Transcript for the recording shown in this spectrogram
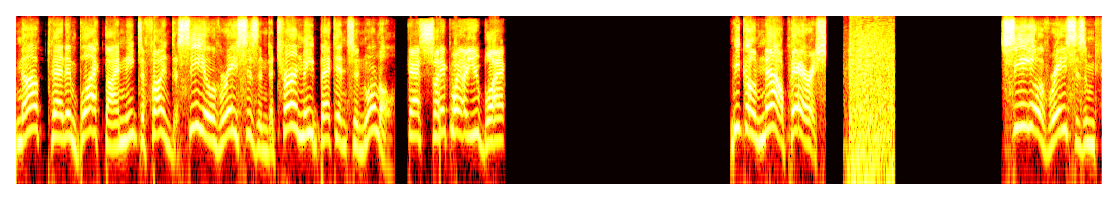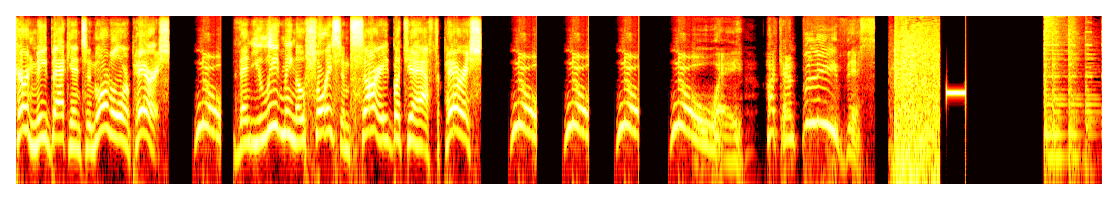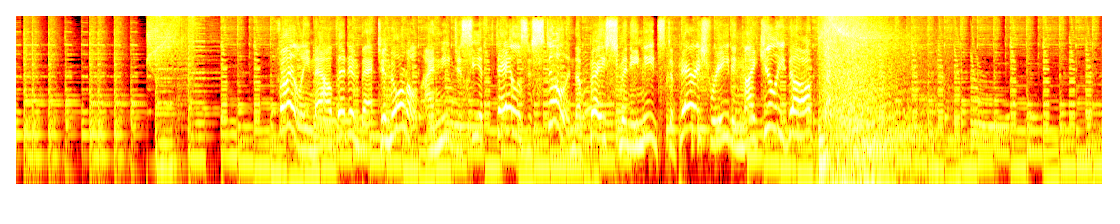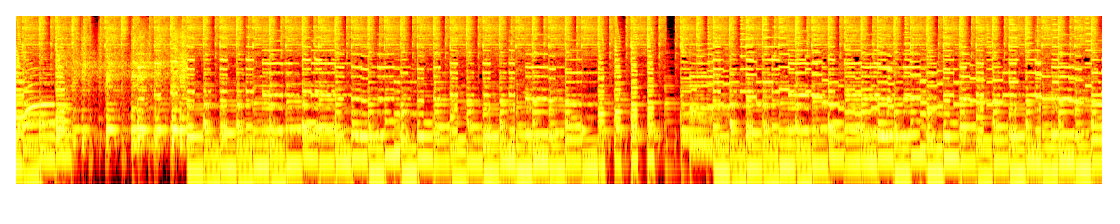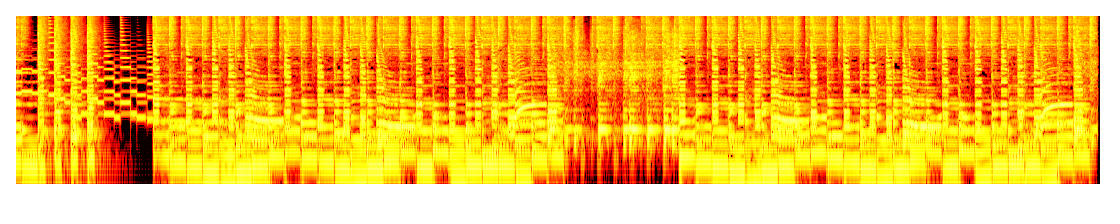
Now that in black, I need to find the CEO of racism to turn me back into normal. That's sick. Why are you black? Become now perish. CEO of racism, turn me back into normal or perish. No, Then you leave me no choice. I'm sorry, but you have to perish. no, no, no, no way! I can't believe this! Finally, now that I'm back to normal, I need to see if Tails is still in the basement. He needs to perish for eating my chili dog.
